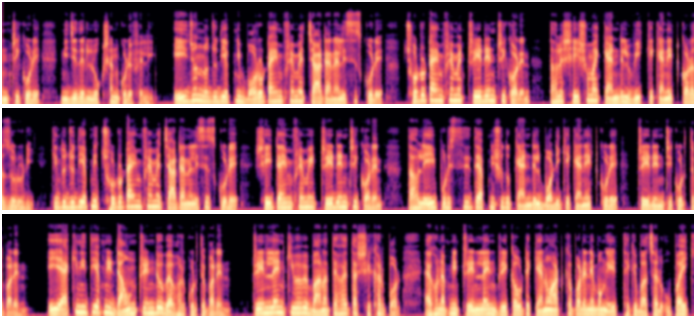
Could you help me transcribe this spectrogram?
এন্ট্রি করে নিজেদের লোকসান করে ফেলি। এই জন্য যদি আপনি বড় টাইম ফ্রেমে চার্ট অ্যানালিসিস করে ছোট টাইম ফ্রেমে ট্রেড এন্ট্রি করেন, তাহলে সেই সময় ক্যান্ডেল উইককে কানেক্ট করা জরুরি। কিন্তু যদি আপনি ছোট টাইম ফ্রেমে চার্ট অ্যানালিসিস করে সেই টাইম ফ্রেমেই ট্রেড এন্ট্রি করেন, তাহলে এই পরিস্থিতিতে আপনি শুধু ক্যান্ডেল বডিকে কানেক্ট করে ট্রেড এন্ট্রি করতে পারেন। এই একই নীতি আপনি ডাউন ট্রেন্ডেও ব্যবহার করতে পারেন। ট্রেন লাইন কীভাবে বানাতে হয় তা শেখার পর, এখন আপনি ট্রেন লাইন ব্রেকআউটে কেন আটকা পড়েন এবং এর থেকে বাঁচার উপায় কি?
